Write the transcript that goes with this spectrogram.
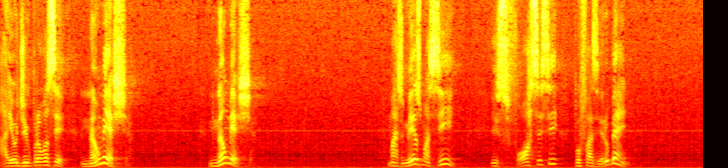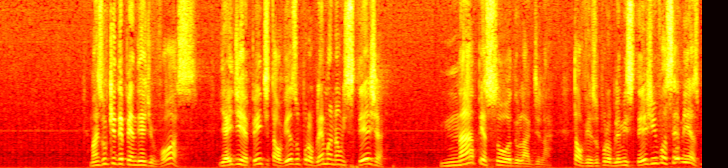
Aí eu digo para você: não mexa. Não mexa. Mas mesmo assim, esforce-se por fazer o bem. Mas o que depender de vós, e aí de repente talvez o problema não esteja na pessoa do lado de lá, talvez o problema esteja em você mesmo.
